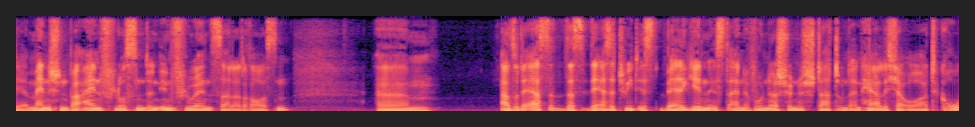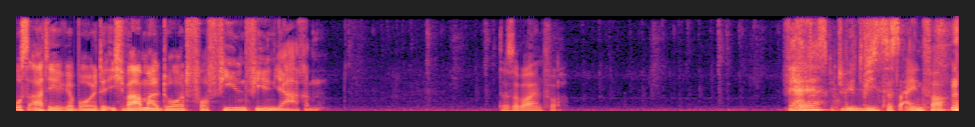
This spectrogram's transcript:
der Menschen beeinflussenden Influencer da draußen. Ähm, also der erste, das, der erste Tweet ist, Belgien ist eine wunderschöne Stadt und ein herrlicher Ort, großartige Gebäude. Ich war mal dort vor vielen, vielen Jahren. Das ist aber einfach. Wer hat Hä? das getweetet? Wie, wie ist das einfach?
